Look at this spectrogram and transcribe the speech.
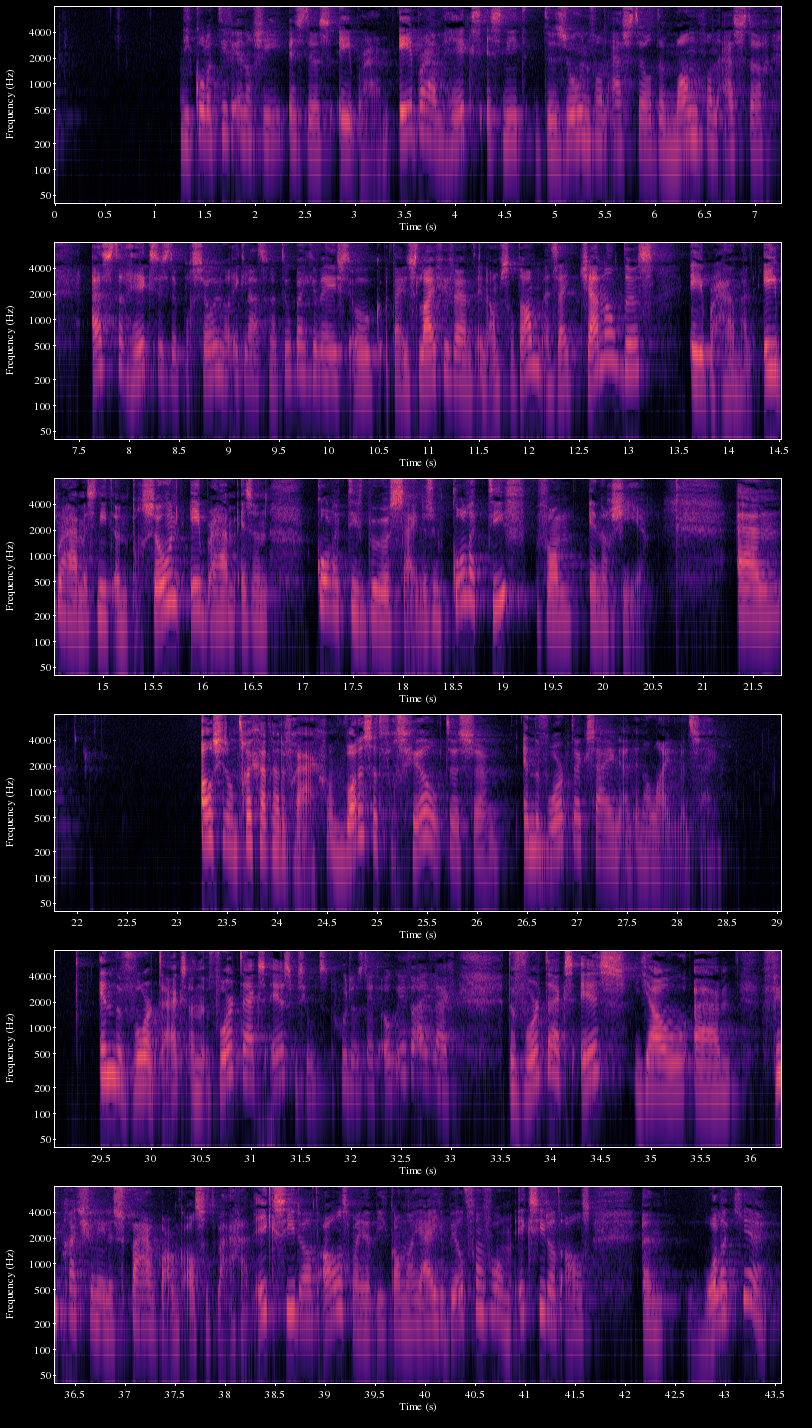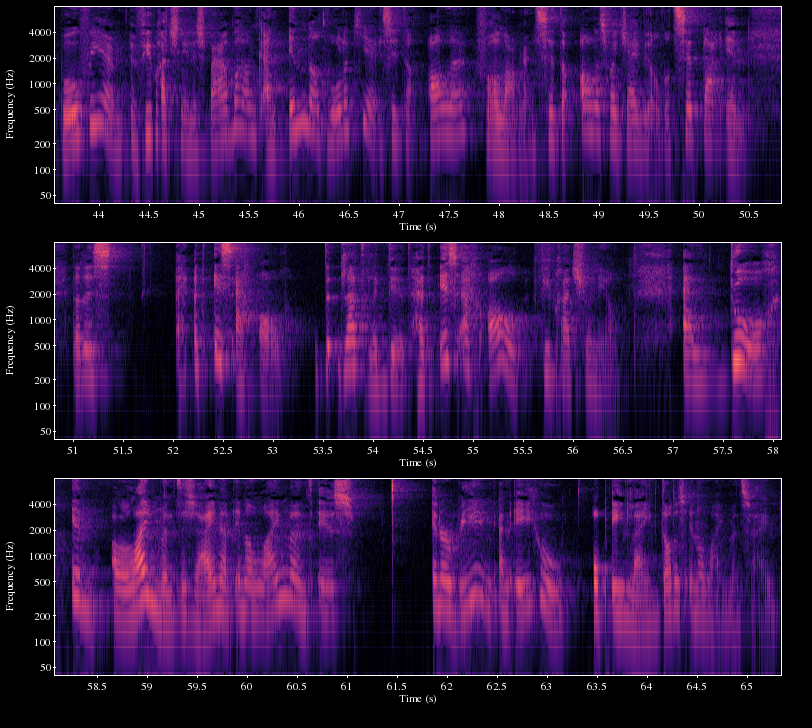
die collectieve energie is dus Abraham. Abraham Hicks is niet de zoon van Esther, de man van Esther. Esther Hicks is de persoon waar ik laatst naartoe ben geweest, ook tijdens live event in Amsterdam. En zij channelt dus Abraham. En Abraham is niet een persoon, Abraham is een collectief bewustzijn. Dus een collectief van energieën. En als je dan teruggaat naar de vraag: van wat is het verschil tussen in de vortex zijn en in alignment zijn? In de vortex. En de vortex is, misschien het goed als ik dit ook even uitleg. De vortex is jouw um, vibrationele spaarbank als het ware. En ik zie dat als, maar je kan daar je eigen beeld van vormen. Ik zie dat als een wolkje boven je, een vibrationele spaarbank. En in dat wolkje zitten alle verlangen, zitten alles wat jij wil. Dat zit daarin. Dat is, het is er al. Letterlijk dit. Het is er al vibrationeel. En door in alignment te zijn, en in alignment is inner being en ego op één lijn. Dat is in alignment zijn.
